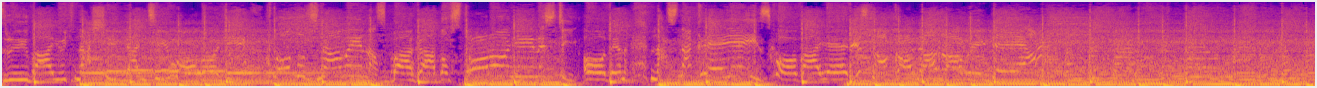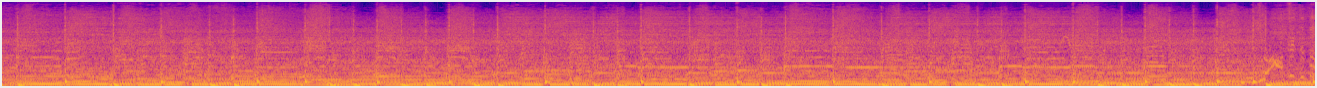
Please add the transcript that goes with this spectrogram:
розривають наші танці молоді. Хто тут з нами? Нас багато в стороні не стій один. Нас накриє і сховає різнокольоровий дим. Дотик до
